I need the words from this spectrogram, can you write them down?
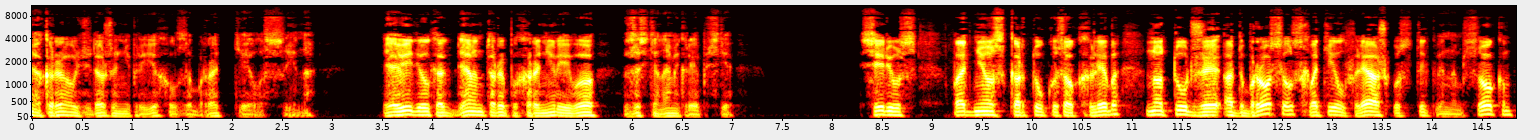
А Крауч даже не приехал забрать тело сына. Я видел, как дементоры похоронили его за стенами крепости. Сириус поднес к рту кусок хлеба, но тут же отбросил, схватил фляжку с тыквенным соком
